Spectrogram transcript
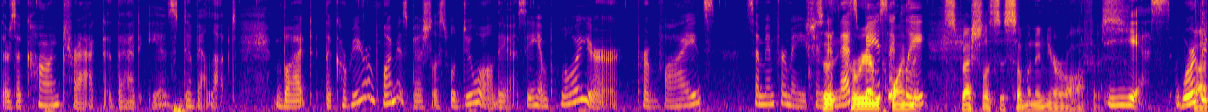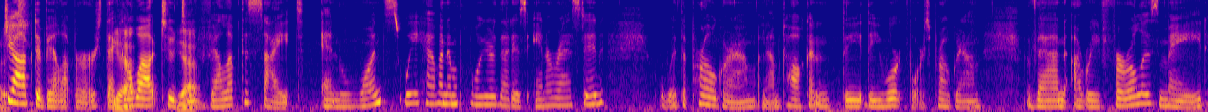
There's a contract that is developed, but the career employment specialist will do all this. The employer provides some information, So and that's career basically employment specialist is someone in your office. Yes, we're Got the it. job developers that Yeah, go out to yeah. develop the site. And once we have an employer that is interested with the program, and I'm talking the, the workforce program, then a referral is made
